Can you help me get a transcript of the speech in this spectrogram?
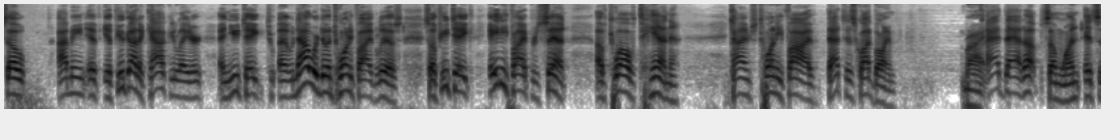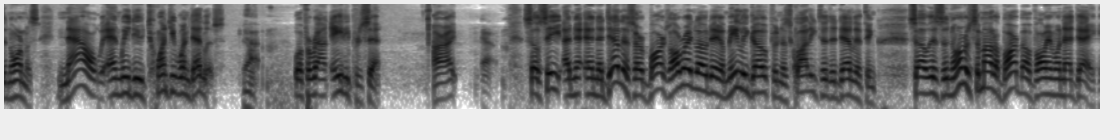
So, I mean, if, if you got a calculator and you take, uh, now we're doing 25 lifts. So if you take 85% of 1210 times 25, that's his squat volume. Right. Add that up, someone, it's enormous. Now, and we do 21 deadlifts Yeah. Well, for around 80%. All right? Yeah. So see, and, and the deadlifts are bars already low. They immediately go from the squatting to the deadlifting. So it's enormous amount of barbell volume on that day.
